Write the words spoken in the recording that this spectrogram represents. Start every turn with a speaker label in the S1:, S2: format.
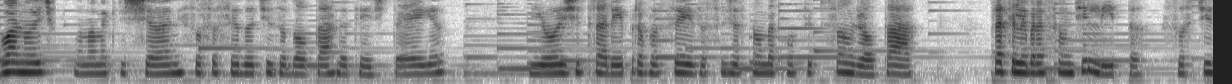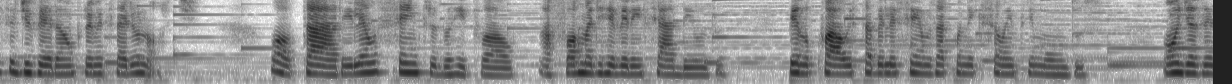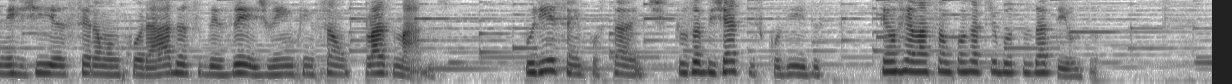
S1: Boa noite, meu nome é Cristiane, sou sacerdotisa do altar da Teia e hoje trarei para vocês a sugestão da concepção de altar para a celebração de Lita, solstício de verão para o hemisfério norte. O altar ele é o centro do ritual, a forma de reverenciar a deusa, pelo qual estabelecemos a conexão entre mundos, onde as energias serão ancoradas, o desejo e a intenção plasmados por isso é importante que os objetos escolhidos tenham relação com os atributos da deusa.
